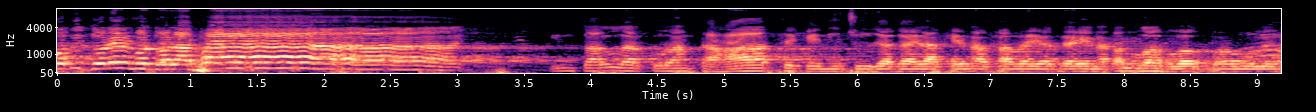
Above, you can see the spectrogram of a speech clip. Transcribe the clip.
কবিতরের মতো লাফায়। কিন্তু আল্লাহর কোরআনটা হাত থেকে নিচু জায়গায় রাখে না, ফালাইয়া দেয় না। আল্লাহ আকবর বলেন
